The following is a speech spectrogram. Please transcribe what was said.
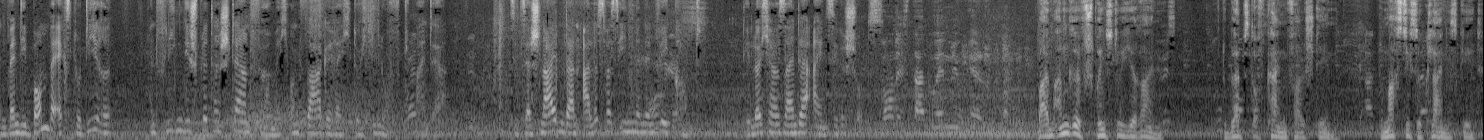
Denn wenn die Bombe explodiere, dann fliegen die Splitter sternförmig und waagerecht durch die Luft, meint er. Sie zerschneiden dann alles, was ihnen in den Weg kommt. Die Löcher seien der einzige Schutz. Beim Angriff springst du hier rein. Du bleibst auf keinen Fall stehen. Du machst dich so klein es geht.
